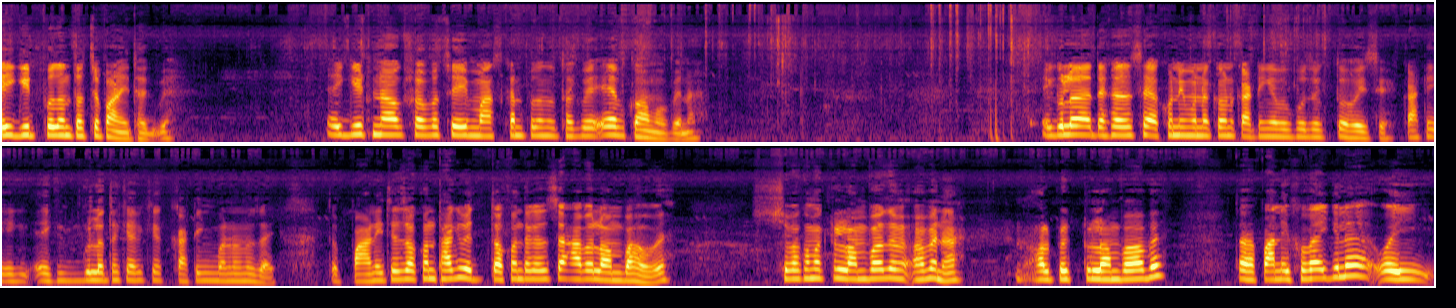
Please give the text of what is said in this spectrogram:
এই গিট পর্যন্ত হচ্ছে পানি থাকবে। এই গিট না হোক হচ্ছে এই মাঝখান পর্যন্ত থাকবে এর কম হবে না। এগুলো দেখা যাচ্ছে এখনই মনে করেন কাটিংয়ের উপযুক্ত হয়েছে। কাটিং এইগুলো থেকে আর কি কাটিং বানানো যায়। তো পানিতে যখন থাকবে, তখন দেখা যাচ্ছে আরও লম্বা হবে। সেরকম একটা লম্বা হবে- না। অল্প একটু লম্বা হবে। তারপর পানি ফুবাই গেলে ওই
